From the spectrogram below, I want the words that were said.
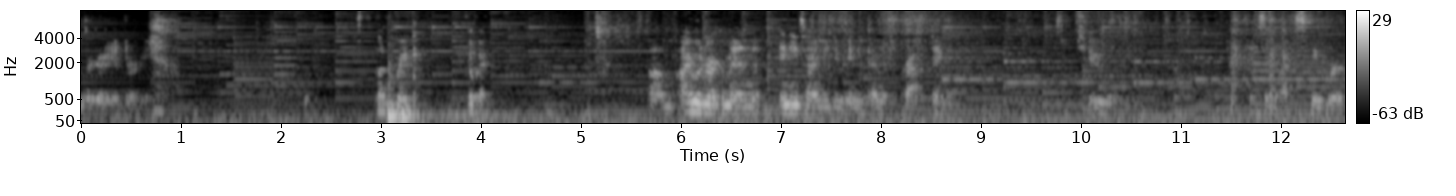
they're gonna get dirty. Fun break. Okay. Um, I would recommend anytime you do any kind of crafting to get some wax paper.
